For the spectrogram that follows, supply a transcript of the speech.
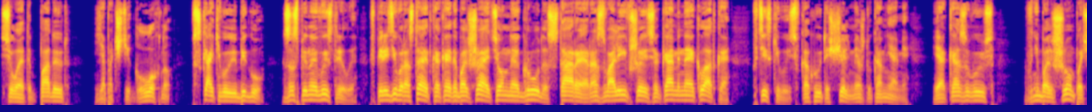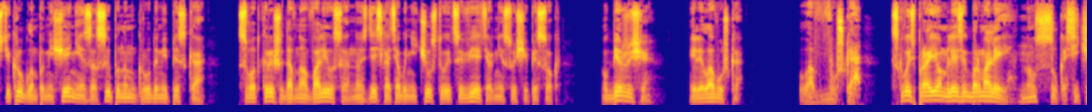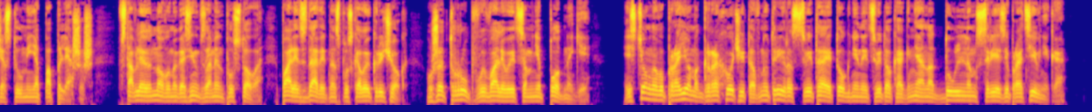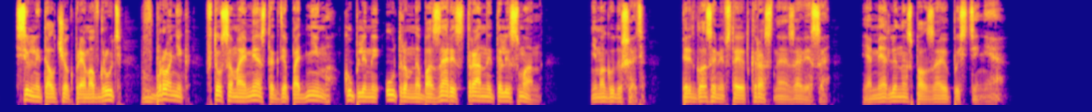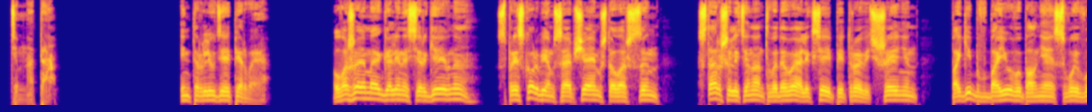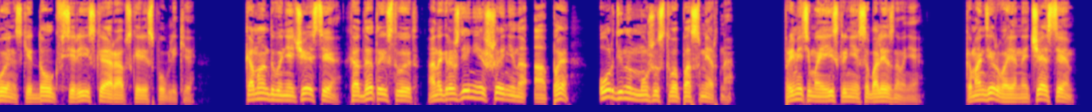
Силуэты падают, я почти глохну, вскакиваю и бегу. За спиной выстрелы. Впереди вырастает какая-то большая темная груда, старая, развалившаяся каменная кладка. Втискиваюсь в какую-то щель между камнями и оказываюсь в небольшом, почти круглом помещении, засыпанном грудами песка. Свод крыши давно обвалился, но здесь хотя бы не чувствуется ветер, несущий песок. Убежище или ловушка? Ловушка. Сквозь проем лезет Бармалей. «Ну, сука, сейчас ты у меня попляшешь». Вставляю новый магазин взамен пустого. Палец давит на спусковой крючок. Уже труп вываливается мне под ноги. Из темного проема грохочет, а внутри расцветает огненный цветок огня на дульном срезе противника. Сильный толчок прямо в грудь, в броник, в то самое место, где под ним купленный утром на базаре странный талисман. Не могу дышать. Перед глазами встает красная завеса. Я медленно сползаю по стене. Темнота. Интерлюдия первая. Уважаемая Галина Сергеевна, с прискорбием сообщаем, что ваш сын, старший лейтенант ВДВ Алексей Петрович Шейнин, погиб в бою, выполняя свой воинский долг в Сирийской Арабской Республике. Командование части ходатайствует о награждении Шейнина АП орденом мужества посмертно. Примите мои искренние соболезнования. Командир военной части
